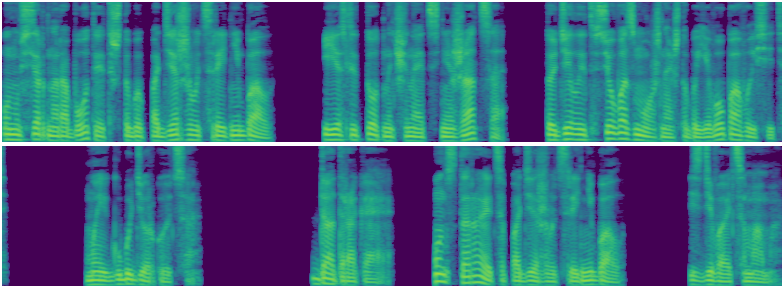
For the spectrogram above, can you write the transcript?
Он усердно работает, чтобы поддерживать средний балл, и если тот начинает снижаться, то делает все возможное, чтобы его повысить. Мои губы дергаются. «Да, дорогая, он старается поддерживать средний балл», — издевается мама.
